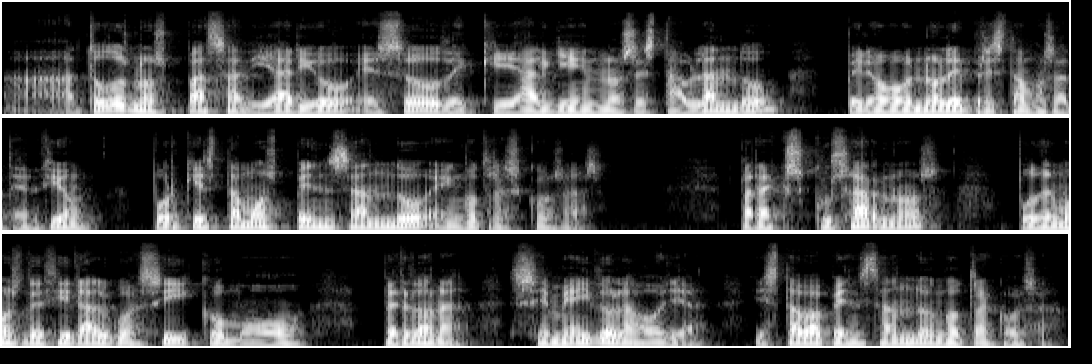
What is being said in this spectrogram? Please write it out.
A todos nos pasa a diario eso de que alguien nos está hablando, pero no le prestamos atención porque estamos pensando en otras cosas. Para excusarnos, podemos decir algo así como Perdona, se me ha ido la olla, estaba pensando en otra cosa.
